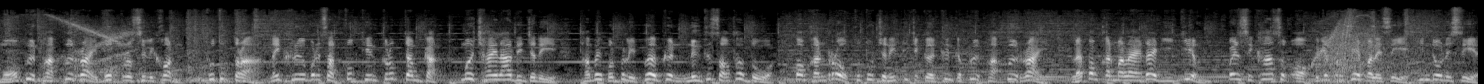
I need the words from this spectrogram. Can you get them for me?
หมอพืชผักพืชไร่บวกโกรซิลิคอน ทุกๆตราในเครือบริษัทฟุกเทียนกรุ๊ปจำกัด เมื่อใช้แล้วดินจะดีทำให้ผลผลิตเพิ่มขึ้น 1-2 เท่าตัว ป้องกันโรคทุกๆชนิดที่จะเกิดขึ้นกับพืชผักพืชไร่ และป้องกันแมลงได้ดีเยี่ยม เป็นสินค้าส่งออกไปยังประเทศมาเลเซีย อินโดนีเซีย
